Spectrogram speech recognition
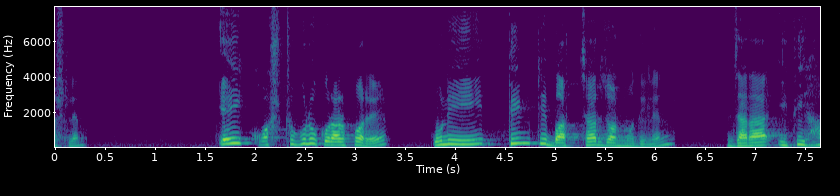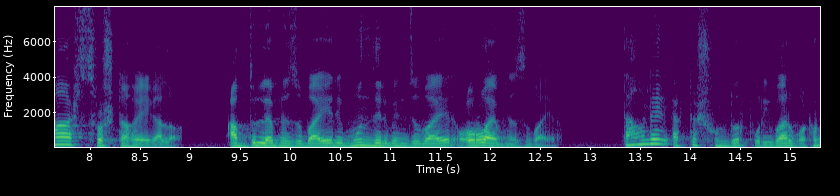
আসলেন। এই কষ্টগুলো করার পরে উনি তিনটি বাচ্চার জন্ম দিলেন। যারা ইতিহাস স্রষ্টা হয়ে গেল, আবদুল্লাহ ইবনে জুবাইর মুন্দির বিন জুবাইর অরোয়া ইবনে জুবাইর। তাহলে একটা সুন্দর পরিবার গঠন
